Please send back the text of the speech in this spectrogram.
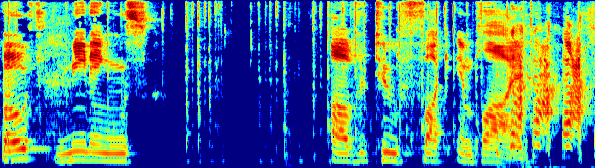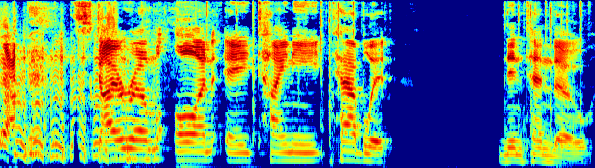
Both meanings of to fuck imply. Skyrim on a tiny tablet Nintendo.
